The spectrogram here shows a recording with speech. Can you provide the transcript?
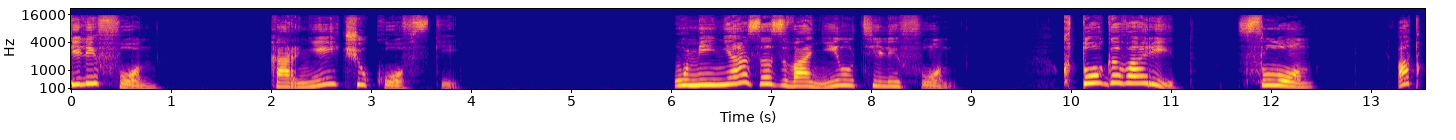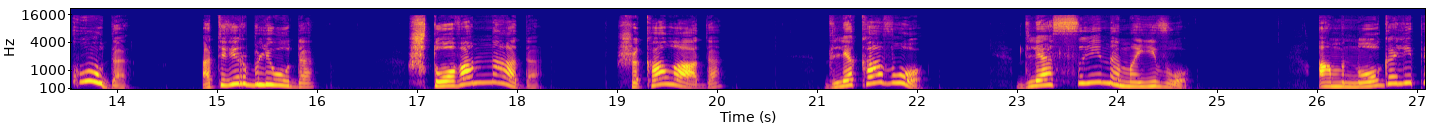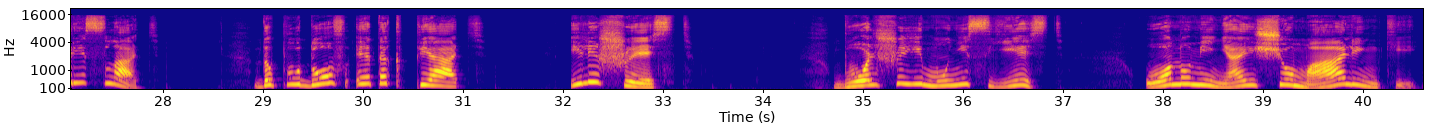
Телефон. Корней Чуковский. У меня зазвонил телефон. Кто говорит? Слон. Откуда? От верблюда. Что вам надо? Шоколада. Для кого? Для сына моего. А много ли прислать? До пудов это к пять или шесть. Больше ему не съесть. Он у меня еще маленький.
